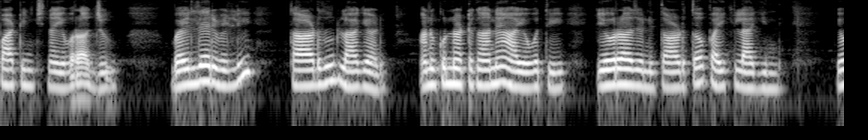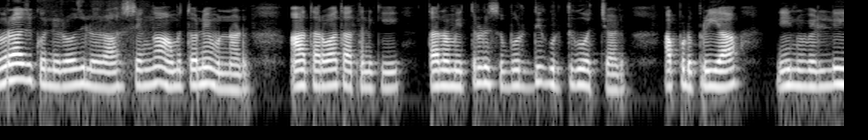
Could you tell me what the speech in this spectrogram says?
పాటించిన యువరాజు బయలుదేరి వెళ్ళి తాడు లాగాడు. అనుకున్నట్టుగానే ఆ యువతి యువరాజుని తాడుతో పైకి లాగింది. యువరాజు కొన్ని రోజులు రహస్యంగా ఆమెతోనే ఉన్నాడు. ఆ తర్వాత అతనికి తన మిత్రుడు సుబుద్ధి గుర్తుకు వచ్చాడు. అప్పుడు ప్రియా నేను వెళ్ళి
